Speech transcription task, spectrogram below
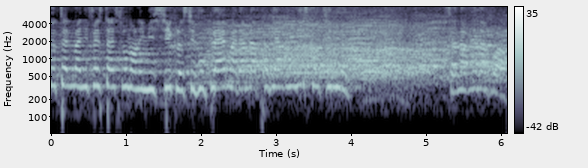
De telles manifestations dans l'hémicycle, s'il vous plaît. Madame la Première ministre, continue. Ça n'a rien à voir.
